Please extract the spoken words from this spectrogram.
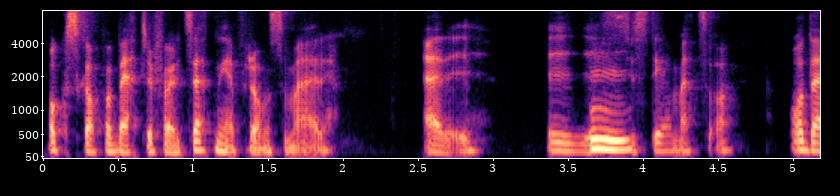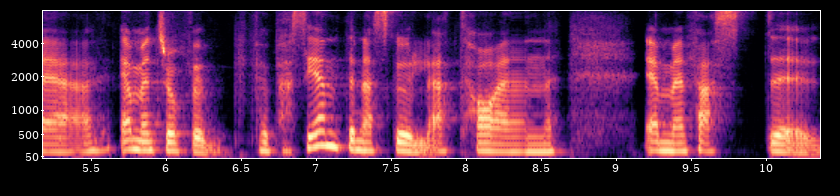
och skapar bättre förutsättningar för de som är, är i, i mm. systemet. Så. Och det, jag men, tror för, för patienternas skull att ha en men fast eh,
